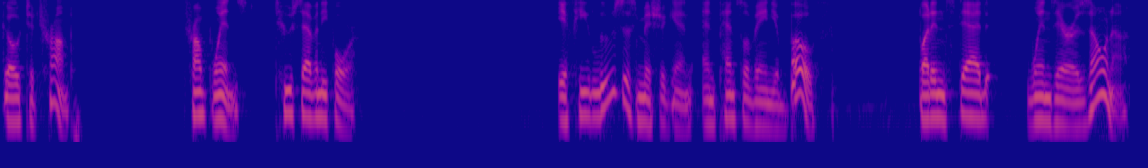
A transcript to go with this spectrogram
go to Trump, Trump wins 274. If he loses Michigan and Pennsylvania both, but instead wins Arizona,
